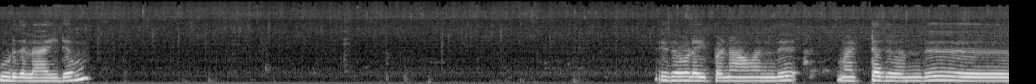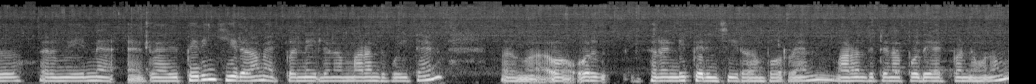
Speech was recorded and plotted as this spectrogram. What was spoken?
கூடுதலாயிடும். இதோட இப்போ நான் வந்து மற்றது வந்து பாருங்க என்ன அது பெருஞ்சீரகம் ஆட் பண்ணேன். இல்லை நான் மறந்து போயிட்டேன். ஒரு ரெண்டு பெருஞ்சீரகம் போடுறேன். மறந்துட்டேன் அப்போதே ஆட் பண்ணணும்.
